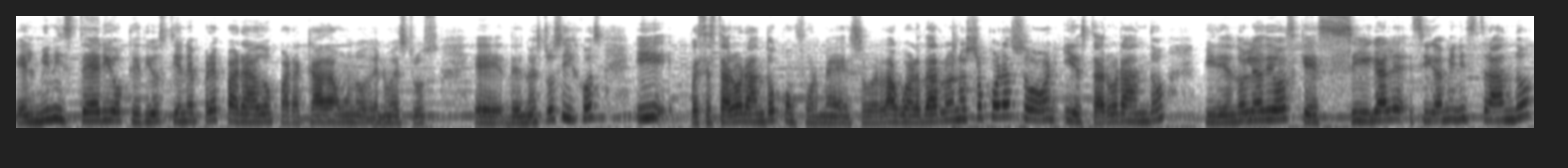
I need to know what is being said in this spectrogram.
el ministerio que Dios tiene preparado para cada uno de nuestros, eh, de nuestros hijos y pues estar orando conforme a eso, ¿verdad? Guardarlo en nuestro corazón y estar orando, pidiéndole a Dios que siga, siga ministrando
